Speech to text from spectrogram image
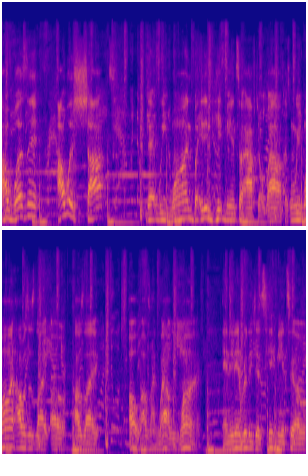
I wasn't. I was shocked that we won, but it didn't hit me until after a while. Because when we won, I was just like, oh, I was like, oh, I was like, wow, we won. And it didn't really just hit me until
